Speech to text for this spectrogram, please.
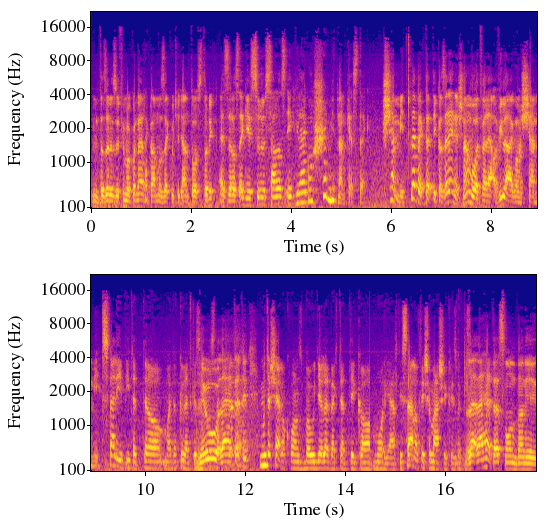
mint az előző film, akkor ne reklámozzák úgy, hogy Untold Story. Ezzel az egész szőlőszál az égvilágon semmit nem kezdtek. Semmit. Lebegtették az elején, és nem volt vele a világon semmi. Ez felépítette a, majd a következő Jó, résznek a lehet. történetét, Mint a Sherlock Holmesba ugye lebegtették a Moriarty szálat, és a másik részben Le- lehet ezt mondani,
